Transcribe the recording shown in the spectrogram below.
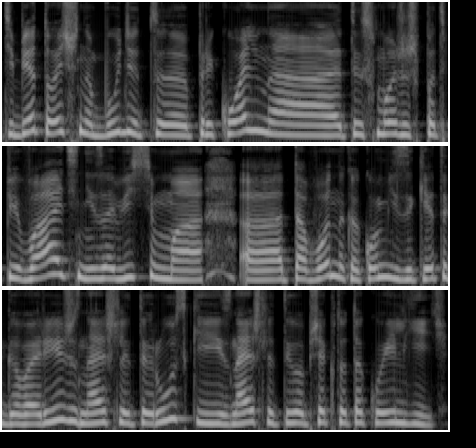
Тебе точно будет э, прикольно, ты сможешь подпевать, независимо э, от того, на каком языке ты говоришь, знаешь ли ты русский и знаешь ли ты вообще, кто такой Ильич.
